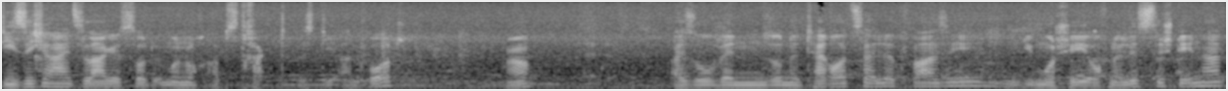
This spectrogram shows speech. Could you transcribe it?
Die Sicherheitslage ist dort immer noch abstrakt, ist die Antwort. Ja? Also wenn so eine Terrorzelle quasi die Moschee auf einer Liste stehen hat,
